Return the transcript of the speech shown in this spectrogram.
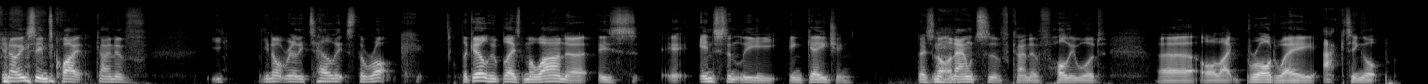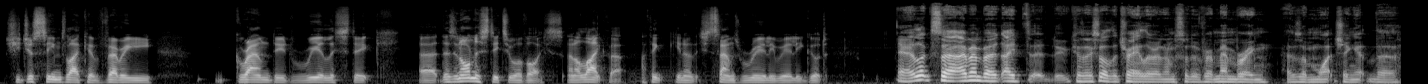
You know, he seems quite kind of. You, you don't really tell it's The Rock. The girl who plays Moana is instantly engaging. There's not an ounce of kind of Hollywood uh, or like Broadway acting up. She just seems like a very grounded, realistic. Uh, there's an honesty to her voice, and I like that. I think you know that she sounds really, really good. Yeah, it looks. Uh, I remember I because I saw the trailer and I'm sort of remembering as I'm watching it the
